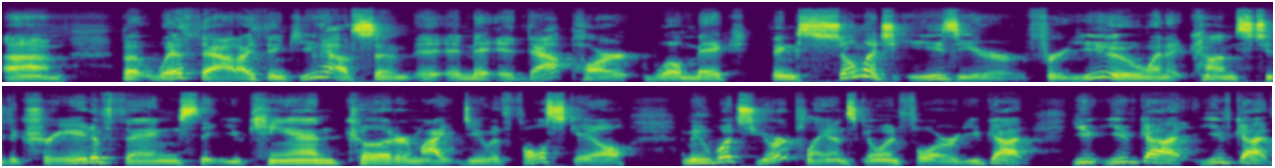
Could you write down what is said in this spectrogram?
Um, but with that, I think you have some, it, it, it, that part will make things so much easier for you when it comes to the creative things that you can, could, or might do with full scale. I mean, what's your plans going forward? You've got, you, you've got, you've got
